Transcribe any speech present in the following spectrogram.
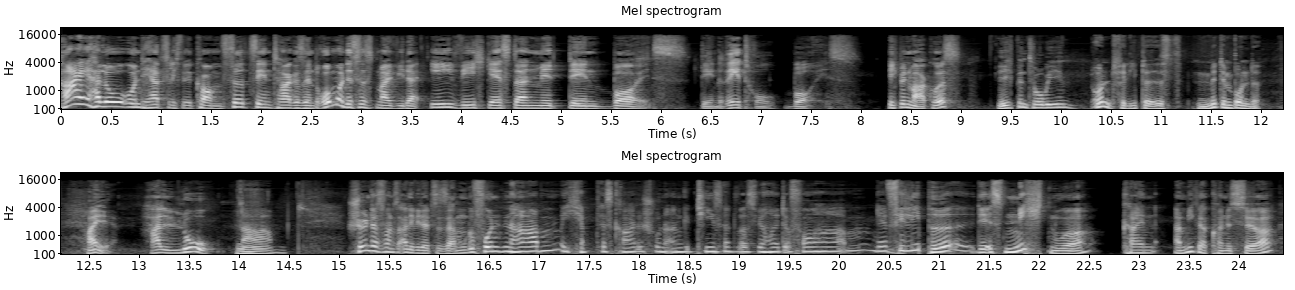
Hi, hallo und herzlich willkommen. 14 Tage sind rum und es ist mal wieder ewig gestern mit den Boys. Den Retro Boys. Ich bin Markus. Ich bin Tobi. Und Philippe ist mit im Bunde. Hi. Hallo. Na, Schön, dass wir uns alle wieder zusammengefunden haben. Ich habe das gerade schon angeteasert, was wir heute vorhaben. Der Philippe, der ist nicht nur kein Amiga-Konnoisseur,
